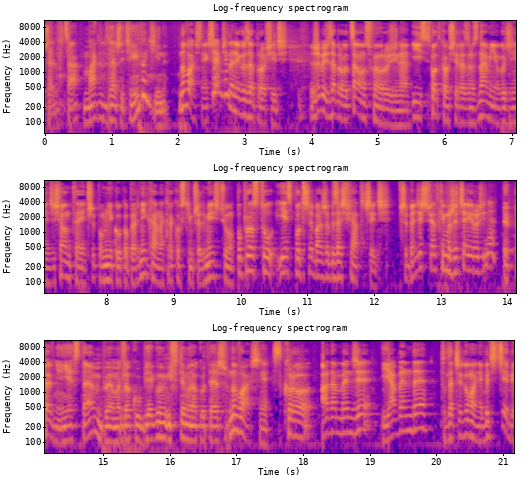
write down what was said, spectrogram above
czerwca Marsz dla Życia i Rodziny. No właśnie, chciałem Cię na niego zaprosić, żebyś zabrał całą swoją rodzinę i spotkał się razem z nami o godzinie 10 przy pomniku Kopernika na krakowskim przedmieściu. Po prostu jest potrzeba, żeby zaświadczyć. Czy będziesz świadkiem życia i rodziny? Y, Pewnie jestem, byłem od roku ubiegłym i w tym roku też. No właśnie, skoro Adam będzie, ja będę, to dlaczego ma nie być ciebie?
